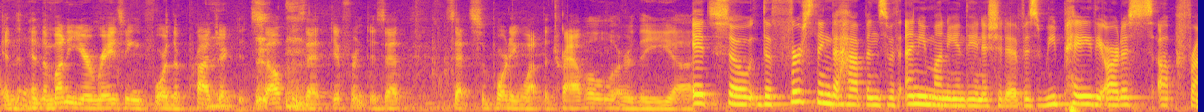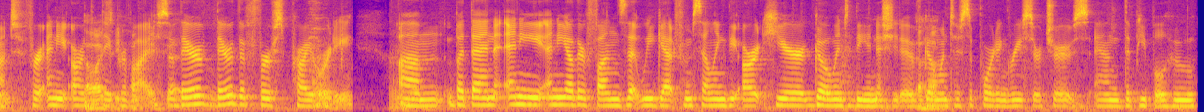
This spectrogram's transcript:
And, and the money you're raising for the project itself, is that different? Is that, is that supporting what, the travel or the? uh, It's so the first thing that happens with any money in the initiative is we pay the artists up front for any art Oh, that I they see. provide. Okay, So they're they're the first priority. Um, but then any any other funds that we get from selling the art here go into the initiative, go Uh-huh. into supporting researchers and the people who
